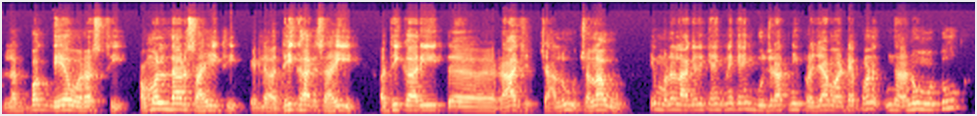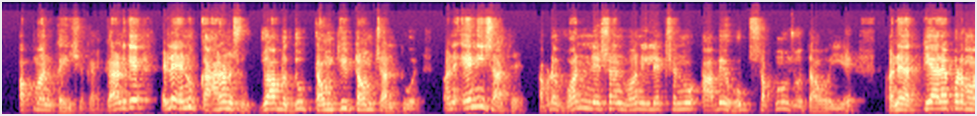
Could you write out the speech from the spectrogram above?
લગભગ બે વર્ષથી અમલદાર શાહીથી એટલે અધિકાર શાહી અધિકારી રાજ ચાલુ ચલાવવું એ મને લાગે છે ક્યાંક ને ક્યાંક ગુજરાતની પ્રજા માટે પણ નાનું મોટું અપમાન કહી શકાય. કારણ કે એટલે એનું કારણ શું? જો આ બધું ટર્મથી ટર્મ ચાલતું હોય. અને એની સાથે આપણે વન નેશન વન ઇલેક્શનનું આબેહૂબ સપનું જોતા હોઈએ. અને અત્યારે પણ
